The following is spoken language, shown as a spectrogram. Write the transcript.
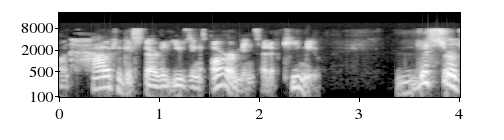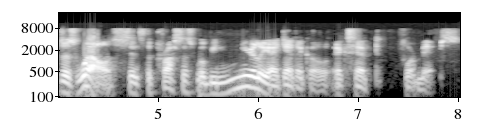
on how to get started using ARM inside of QEMU. This serves us well since the process will be nearly identical except for MIPS.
